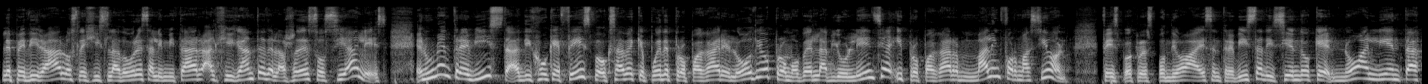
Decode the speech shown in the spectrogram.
le pedirá a los legisladores a limitar al gigante de las redes sociales. En una entrevista dijo que Facebook sabe que puede propagar el odio, promover la violencia y propagar mala información. Facebook respondió a esa entrevista diciendo que no alienta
